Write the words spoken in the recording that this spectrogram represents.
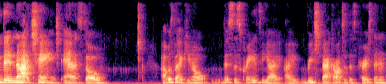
did not change and so I was like, you know, this is crazy. I, I reached back out to this person and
